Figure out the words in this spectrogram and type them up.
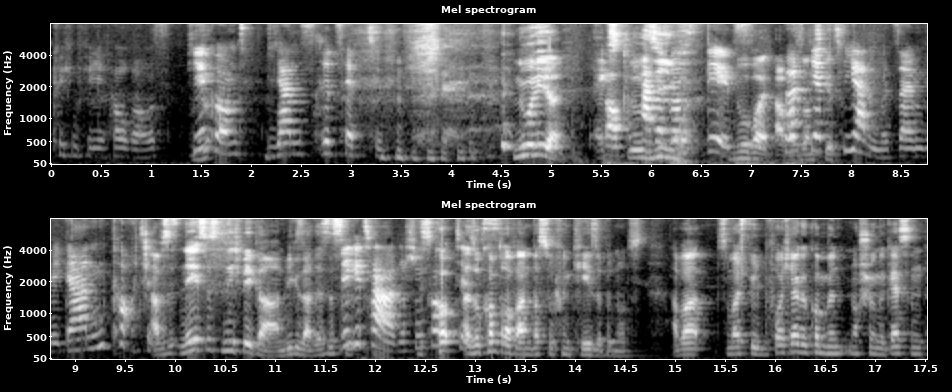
Küchenfee, hau raus. Hier kommt Jans Rezept. Nur hier, Aber exklusiv. sonst geht's. Nur bei, aber Hört sonst jetzt geht's. Jan mit seinem veganen Kochtipp. Aber es ist, nee, es ist nicht vegan. Wie gesagt, es ist. Vegetarischen Es kommt, also kommt drauf an, was du für einen Käse benutzt. Aber zum Beispiel, bevor ich hergekommen bin, noch schön gegessen,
